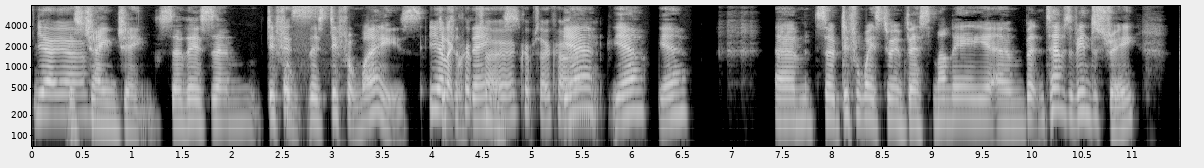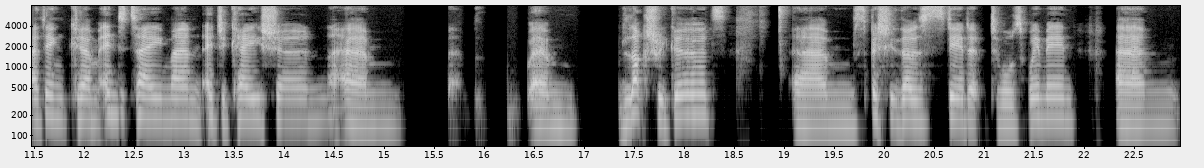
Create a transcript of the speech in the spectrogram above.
Yeah, yeah. is changing. So there's um different It's- there's different ways. yeah, like different crypto, things. cryptocurrency. Yeah, yeah, yeah. Um, so different ways to invest money. Um, but in terms of industry, I think um, entertainment, education, um, um, luxury goods, um, especially those steered at, towards women. Um,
